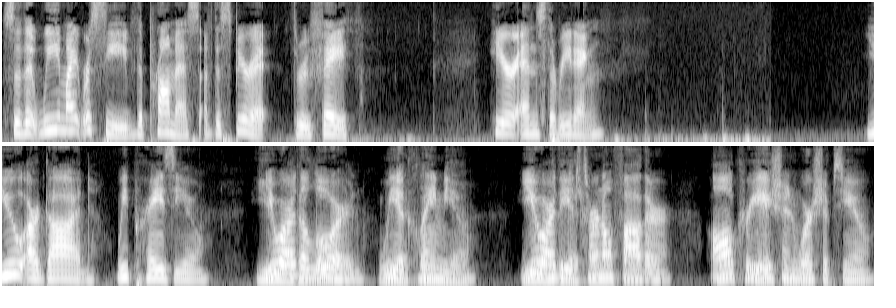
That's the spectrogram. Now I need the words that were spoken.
so that we might receive the promise of the Spirit through faith. Here ends the reading. You are God, we praise you. You are the Lord, we acclaim you. You are the eternal Father, all creation worships you.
